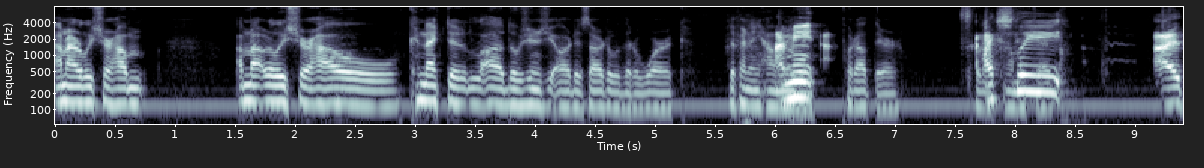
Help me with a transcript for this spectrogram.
I'm not really sure how. I'm not really sure how connected a lot of doujinshi artists are to their work, depending how I many mean, they put out there. It's I like- I like actually, I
